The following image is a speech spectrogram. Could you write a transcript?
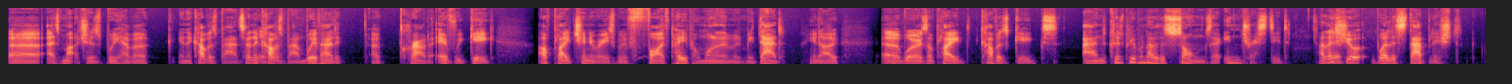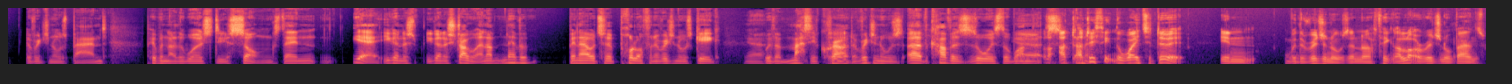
uh, as much as we have a in a covers band. So in a Yeah. covers band, we've had a, a crowd at every gig. I've played Chinnery's with five people, and one of them was my dad. You know, uh, whereas I played covers gigs, and because people know the songs, they're interested. Unless you're well established originals band, people know the words to your songs. Then yeah, you're gonna you're gonna struggle. And I've never been able to pull off an originals gig yeah. with a massive crowd. Originals, uh, the covers is always the one Yeah. that's. I, I do it. think the way to do it in with originals, and I think a lot of original bands,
